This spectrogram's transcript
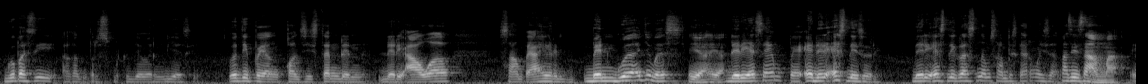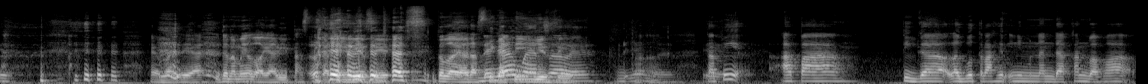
gue pasti akan terus bekerja bareng dia sih gue tipe yang konsisten dan dari awal sampai akhir band gue aja mas Iya, iya. dari SMP eh dari SD sorry dari SD kelas 6 sampai sekarang masih sama Masih sama. Iya. Hebat ya. Itu namanya loyalitas tingkat tinggi sih. Itu loyalitas tingkat nyaman tinggi sih. soalnya udah nyaman Iya. Tapi apa tiga lagu terakhir ini menandakan bahwa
